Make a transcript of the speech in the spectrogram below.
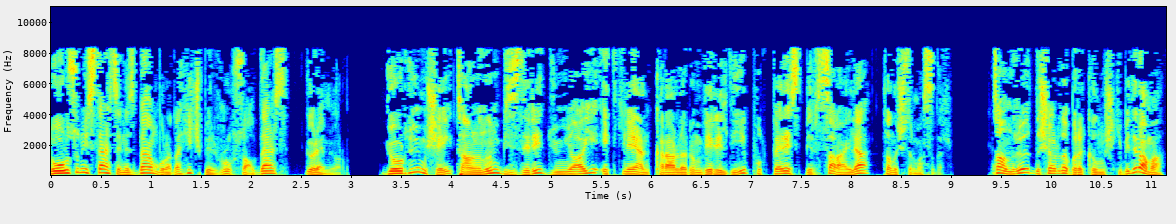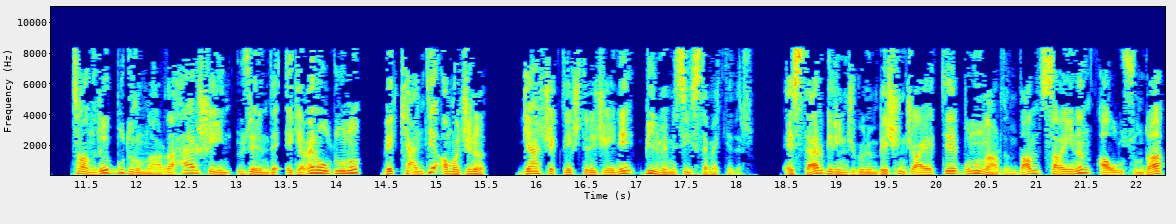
Doğrusunu isterseniz ben burada hiçbir ruhsal ders göremiyorum. Gördüğüm şey Tanrı'nın bizleri dünyayı etkileyen kararların verildiği putperest bir sarayla tanıştırmasıdır. Tanrı dışarıda bırakılmış gibidir ama Tanrı bu durumlarda her şeyin üzerinde egemen olduğunu ve kendi amacını gerçekleştireceğini bilmemizi istemektedir. Ester 1. bölüm 5. ayette bunun ardından sarayının avlusunda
